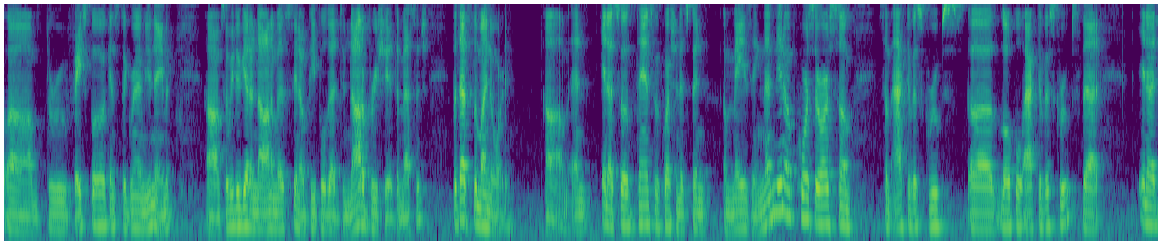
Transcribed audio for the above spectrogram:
um, through Facebook, Instagram, you name it. Um, so we do get anonymous, you know, people that do not appreciate the message, but that's the minority. Um, and you know, so to answer the question, it's been amazing. Then you know, of course, there are some some activist groups, uh, local activist groups that, you know,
